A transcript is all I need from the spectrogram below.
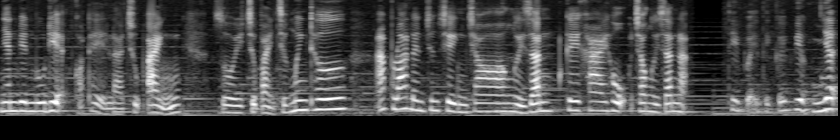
nhân viên bưu điện có thể là chụp ảnh rồi chụp ảnh chứng minh thư, upload lên chương trình cho người dân, kê khai hộ cho người dân ạ. Thì vậy thì cái việc nhận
